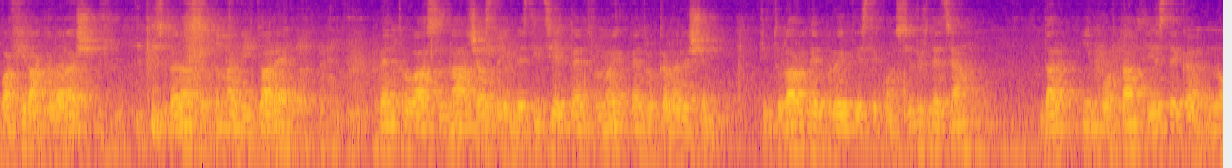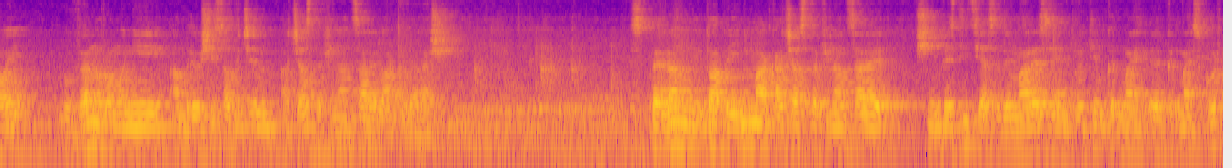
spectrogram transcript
va fi la Călăraș, sperăm săptămâna viitoare, pentru a semna această investiție pentru noi, pentru călărășeni. Titularul de proiect este Consiliul Județean, dar important este că noi, Guvernul României, am reușit să aducem această finanțare la Călăraș. Sperăm din toată inima ca această finanțare și investiția să demareze într-un timp cât mai, cât mai scurt.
